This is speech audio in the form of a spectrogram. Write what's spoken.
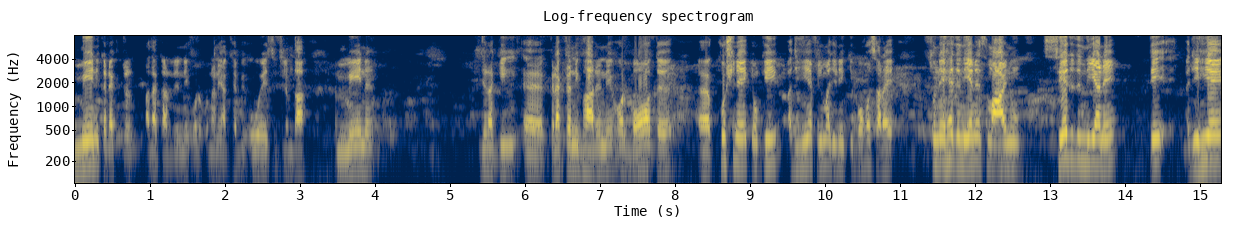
ਮੇਨ ਕੈਰੈਕਟਰ ਅਦਾ ਕਰ ਰਹੇ ਨੇ ਔਰ ਉਹਨਾਂ ਨੇ ਆਖਿਆ ਵੀ ਉਹ ਇਸ ਫਿਲਮ ਦਾ ਮੇਨ ਜਿਹੜਾ ਕਿ ਕੈਰੈਕਟਰ ਨਿਭਾ ਰਹੇ ਨੇ ਔਰ ਬਹੁਤ ਖੁਸ਼ ਨੇ ਕਿਉਂਕਿ ਅਜਿਹੀਆਂ ਫਿਲਮਾਂ ਜਿਹੜੀਆਂ ਕਿ ਬਹੁਤ ਸਾਰੇ ਸੁਨੇਹੇ ਦਿੰਦੀਆਂ ਨੇ ਸਮਾਜ ਨੂੰ ਸੇਧ ਦਿੰਦੀਆਂ ਨੇ ਤੇ ਅਜਿਹੇ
